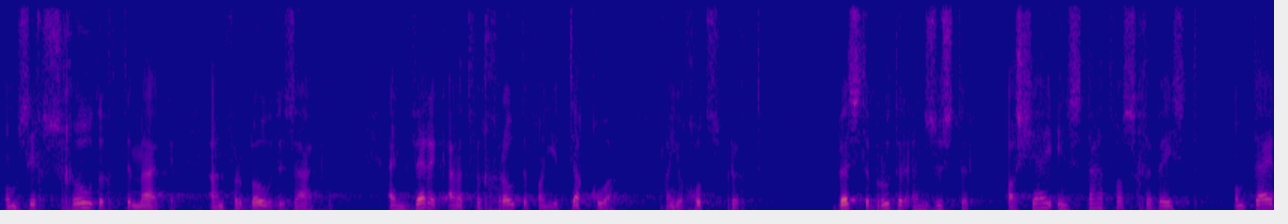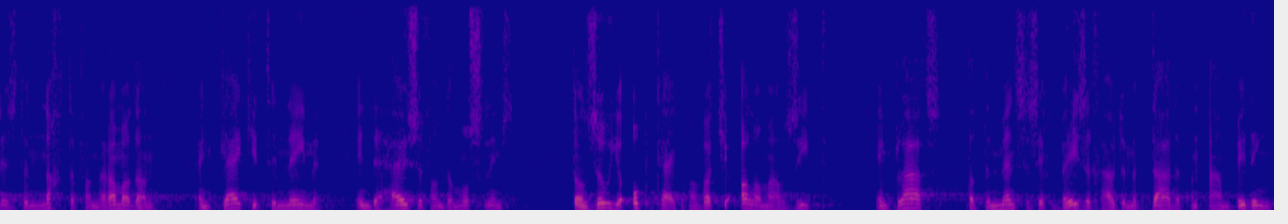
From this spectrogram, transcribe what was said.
om zich schuldig te maken aan verboden zaken. En werk aan het vergroten van je taqwa, van je godsvrucht. Beste broeder en zuster, als jij in staat was geweest om tijdens de nachten van Ramadan een kijkje te nemen in de huizen van de moslims, dan zul je opkijken van wat je allemaal ziet. In plaats dat de mensen zich bezighouden met daden van aanbidding,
